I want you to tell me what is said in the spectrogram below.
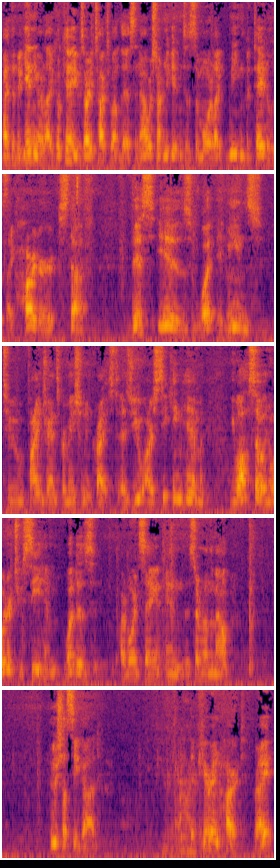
At the beginning, you're like, okay, we've already talked about this, and now we're starting to get into some more like meat and potatoes, like harder stuff. This is what it means to find transformation in Christ. As you are seeking Him, you also, in order to see Him, what does our Lord say in the Sermon on the Mount? Who shall see God? The pure in heart, right?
